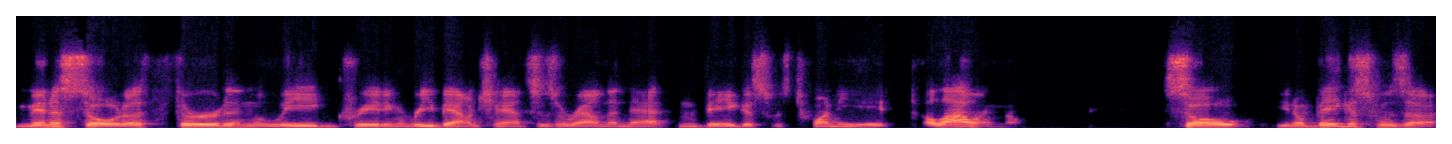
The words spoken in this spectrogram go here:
Minnesota third in the league creating rebound chances around the net, and Vegas was 28 allowing them. So you know Vegas was a,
